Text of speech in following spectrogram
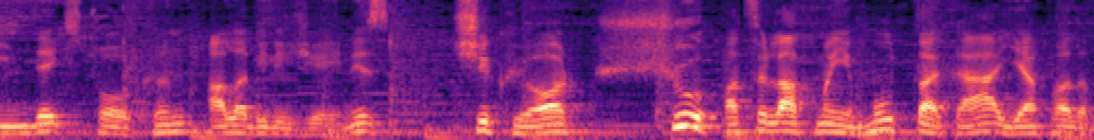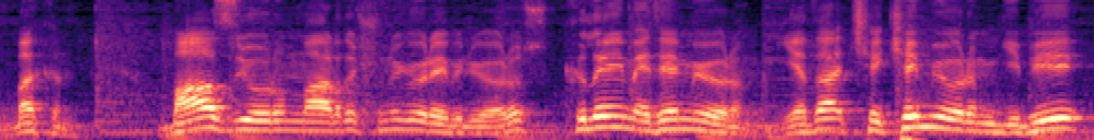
Index Token alabileceğiniz çıkıyor. Şu hatırlatmayı mutlaka yapalım. Bakın bazı yorumlarda şunu görebiliyoruz. Claim edemiyorum ya da çekemiyorum gibi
